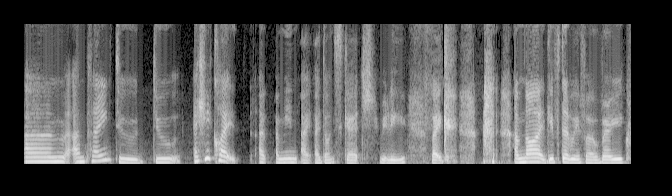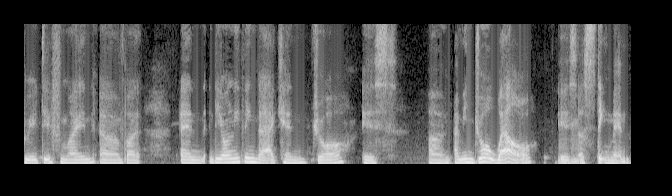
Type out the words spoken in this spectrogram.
Um, I'm planning to do actually quite. I, I mean, I, I don't sketch really. Like, I'm not gifted with a very creative mind. Uh, but and the only thing that I can draw is, um, I mean, draw well is a stick man,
